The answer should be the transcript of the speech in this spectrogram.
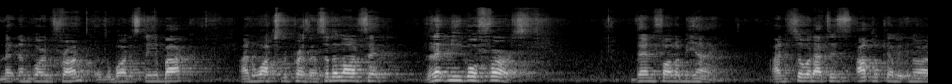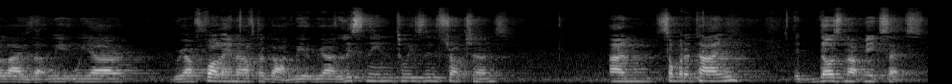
let them go in front, everybody stay back, and watch the president. So the Lord said, Let me go first, then follow behind. And so that is applicable in our lives that we, we are we are following after God. We, we are listening to his instructions, and some of the time it does not make sense.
